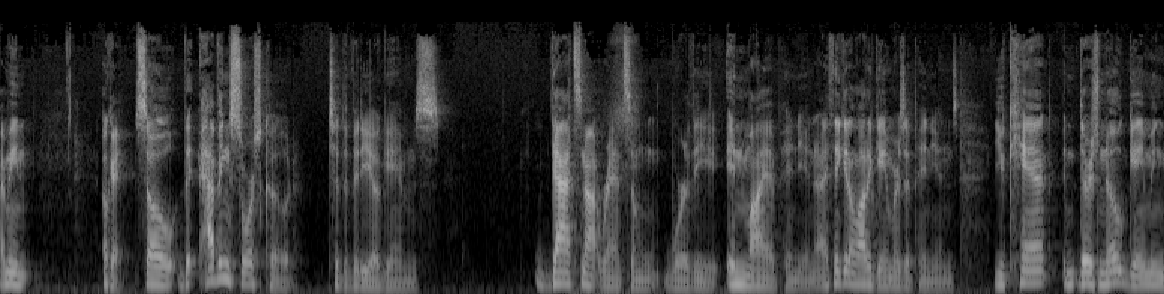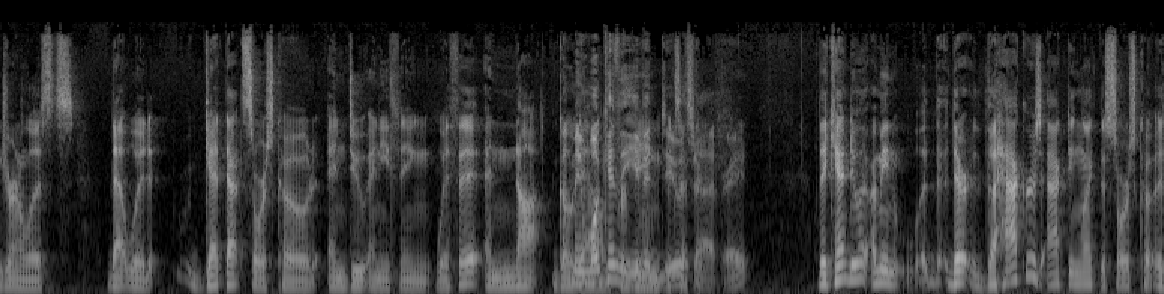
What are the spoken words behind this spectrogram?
I mean, okay, so the, having source code to the video games that's not ransom worthy in my opinion i think in a lot of gamers opinions you can't there's no gaming journalists that would get that source code and do anything with it and not go I mean, what can they even do with that, right? They can't do it i mean they're the hackers acting like the source code uh,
